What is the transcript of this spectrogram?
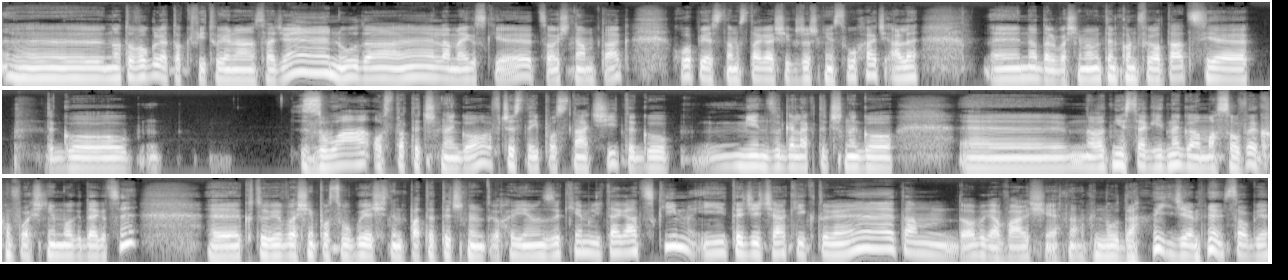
e, no to w ogóle to kwituje na zasadzie e, nuda, e, lamerskie, coś tam, tak? Chłopiec tam stara się grzecznie słuchać, ale e, nadal właśnie mamy tę konfrontację tego zła ostatecznego w czystej postaci, tego międzygalaktycznego, e, nawet nie seryjnego, a masowego właśnie mordercy, e, który właśnie posługuje się tym patetycznym trochę językiem literackim i te dzieciaki, które e, tam, dobra, wal się, tak, nuda, idziemy sobie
